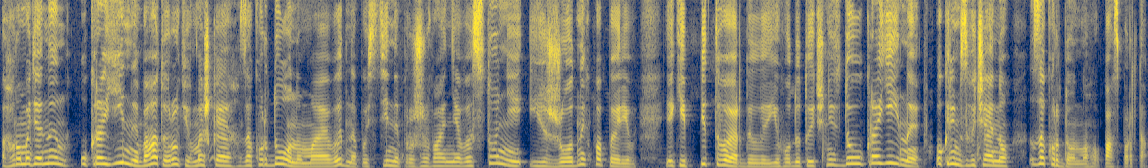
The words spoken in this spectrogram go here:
Громадянин України багато років мешкає за кордоном, має вид на постійне проживання в Естонії і жодних паперів, які підтвердили його дотичність до України, окрім звичайно закордонного паспорта.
